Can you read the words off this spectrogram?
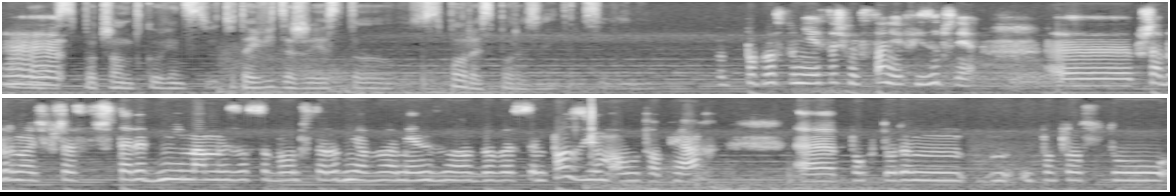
e, z początku, więc tutaj widzę, że jest to spore, spore zainteresowanie po prostu nie jesteśmy w stanie fizycznie yy, przebrnąć przez cztery dni. Mamy za sobą czterodniowe międzynarodowe sympozjum o utopiach, yy, po którym po prostu,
